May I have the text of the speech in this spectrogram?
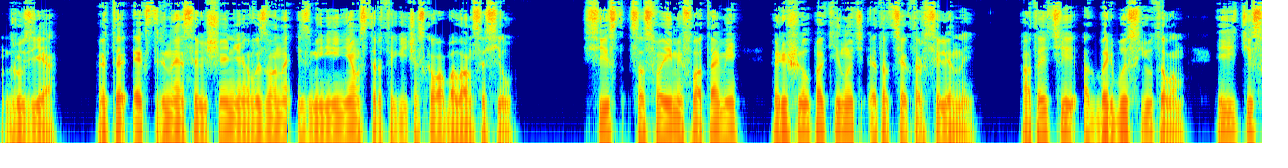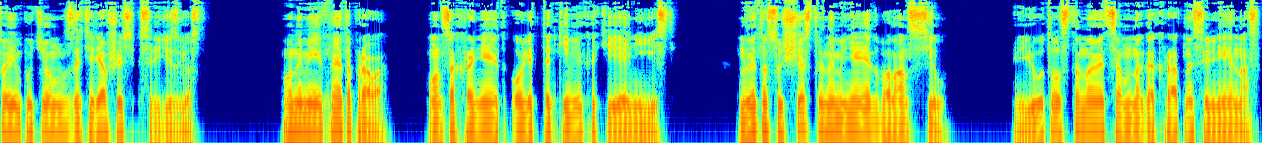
Друзья, это экстренное совещание вызвано изменением стратегического баланса сил. Сист со своими флотами решил покинуть этот сектор Вселенной, отойти от борьбы с Ютелом и идти своим путем, затерявшись среди звезд. Он имеет на это право. Он сохраняет Олит такими, какие они есть. Но это существенно меняет баланс сил. Ютел становится многократно сильнее нас.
